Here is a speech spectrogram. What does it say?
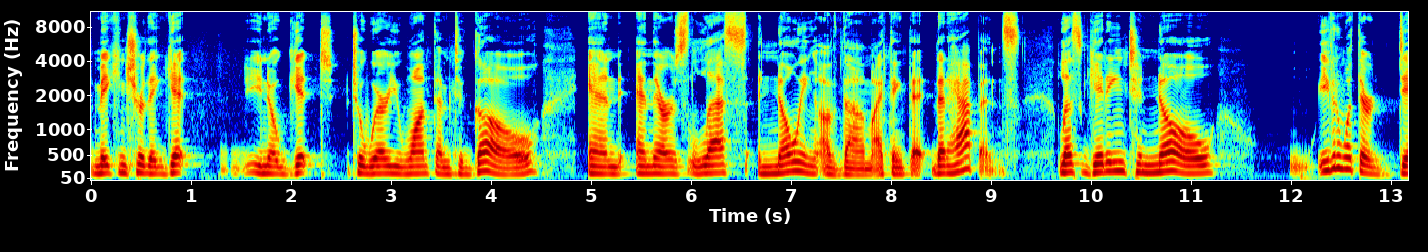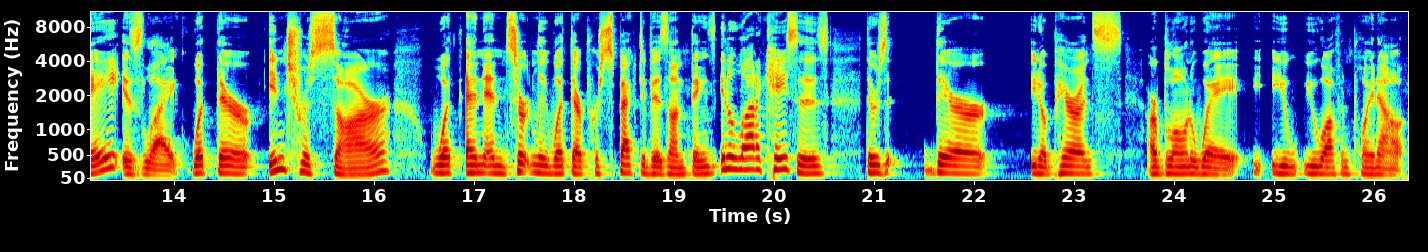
making sure they get you know get to where you want them to go and and there's less knowing of them i think that that happens less getting to know even what their day is like what their interests are what and and certainly what their perspective is on things in a lot of cases there's their you know parents are blown away you you often point out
